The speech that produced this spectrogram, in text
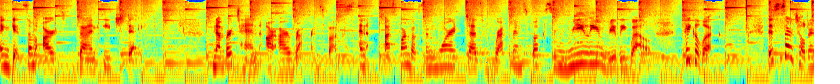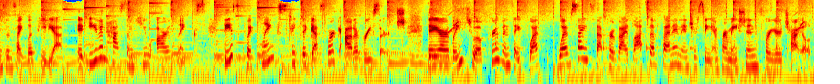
and get some art done each day. Number 10 are our reference books. And Usborne Books and More does reference books really, really well. Take a look. This is our children's encyclopedia. It even has some QR links. These quick links take the guesswork out of research. They are linked to approved and safe websites that provide lots of fun and interesting information for your child.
